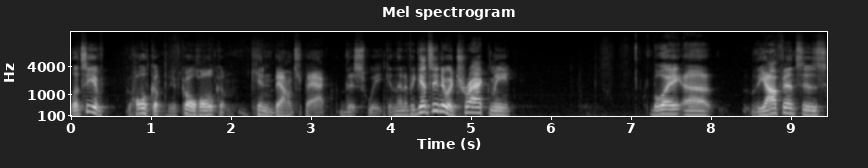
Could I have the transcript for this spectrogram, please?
let's see if Holcomb, if Cole Holcomb can bounce back this week. And then if it gets into a track meet, boy, uh, the offense is.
